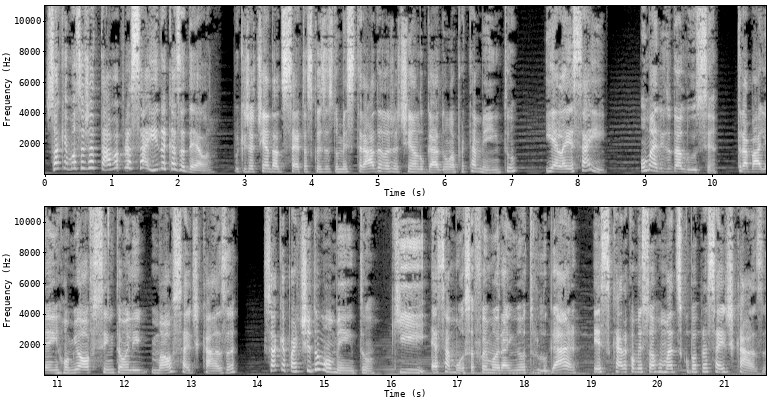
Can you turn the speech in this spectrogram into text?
Só que a moça já tava para sair da casa dela. Porque já tinha dado certo as coisas do mestrado, ela já tinha alugado um apartamento e ela ia sair. O marido da Lúcia trabalha em home office, então ele mal sai de casa. Só que a partir do momento que essa moça foi morar em outro lugar, esse cara começou a arrumar desculpa para sair de casa.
